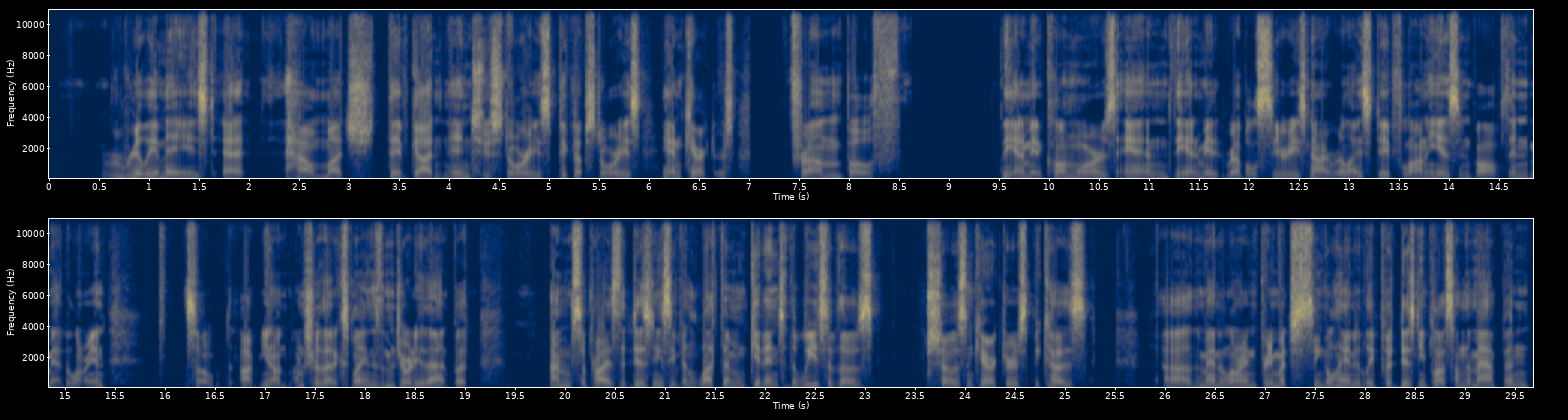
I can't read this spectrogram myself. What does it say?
really amazed at how much they've gotten into stories, picked up stories and characters from both the animated Clone Wars and the animated Rebels series. Now I realize Dave Filoni is involved in Mandalorian, so uh, you know I'm sure that explains the majority of that. But I'm surprised that Disney's even let them get into the weeds of those shows and characters because uh, the Mandalorian pretty much single-handedly put Disney Plus on the map, and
